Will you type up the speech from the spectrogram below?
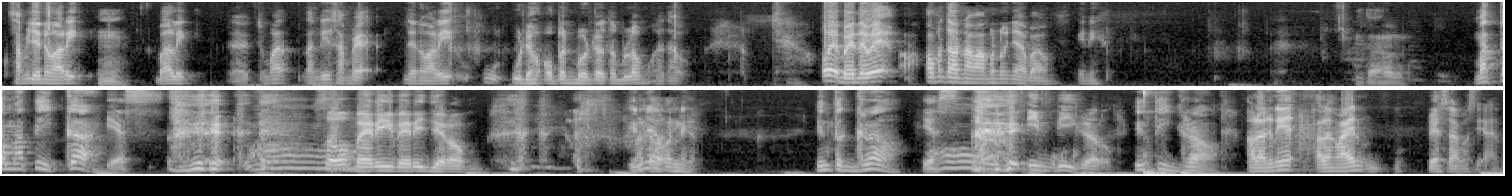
sampai Januari Hmm. balik. Ya, cuma nanti sampai Januari udah open border atau belum nggak tahu. Oh ya by the way, Om tahu nama menunya bang? Ini. Bentar. Matematika. Yes. Oh. so very very Jerome. ini apa nih? Integral. Yes. Oh, Integral. integral. Kalau yang ini, kalau yang lain biasa Mas Ian.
